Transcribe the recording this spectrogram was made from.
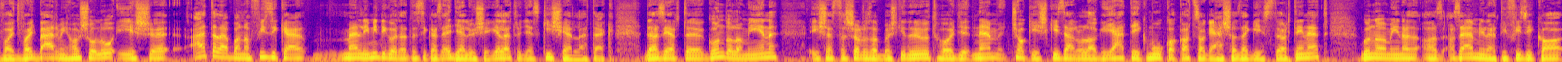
vagy, vagy bármi hasonló, és általában a fizika mellé mindig oda teszik az egyenlőség élet, hogy ez kísérletek. De azért gondolom én, és ezt a sorozatban is kiderült, hogy nem csak és kizárólag játék, móka, kacagás az egész történet. Gondolom én az, az elméleti fizika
